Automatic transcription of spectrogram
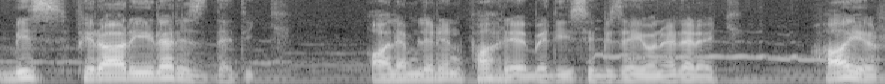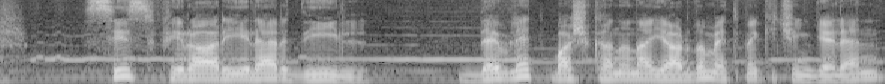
biz firarileriz dedik. Alemlerin fahri ebedisi bize yönelerek, hayır, siz firariler değil, devlet başkanına yardım etmek için gelen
